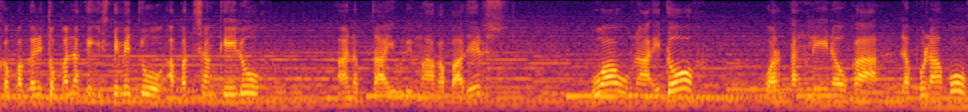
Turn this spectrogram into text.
Kapag ganito kalaki estimate ko, apat sang kilo. Hanap tayo ulit mga kapaders. Wow, na ito. Kwartang linaw ka, lapu-lapo,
